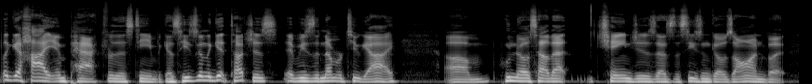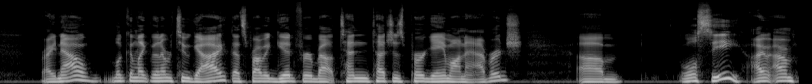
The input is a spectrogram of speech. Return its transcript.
like a high impact for this team because he's going to get touches if he's the number two guy. Um, who knows how that changes as the season goes on, but right now looking like the number two guy. That's probably good for about ten touches per game on average. Um, we'll see. I, I'm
